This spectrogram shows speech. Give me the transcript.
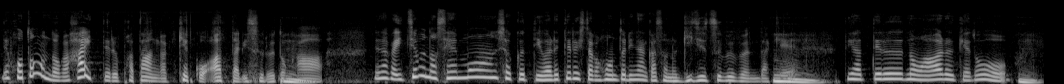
でほとんどが入ってるパターンが結構あったりするとか、でなんか一部の専門職って言われてる人が本当になんかその技術部分だうけん。でやってるのはあるけど、うん。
